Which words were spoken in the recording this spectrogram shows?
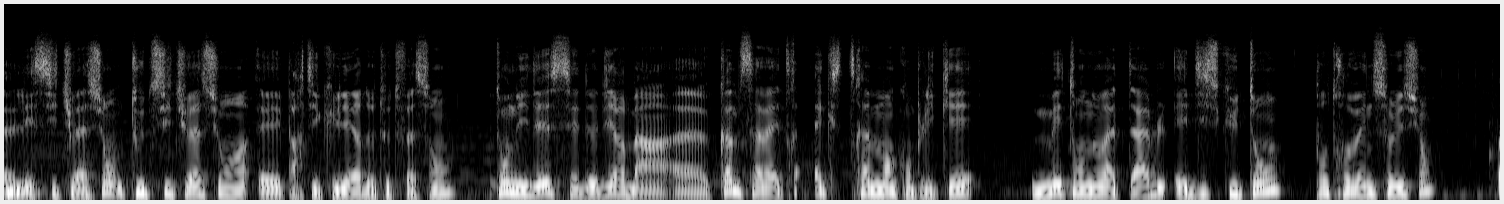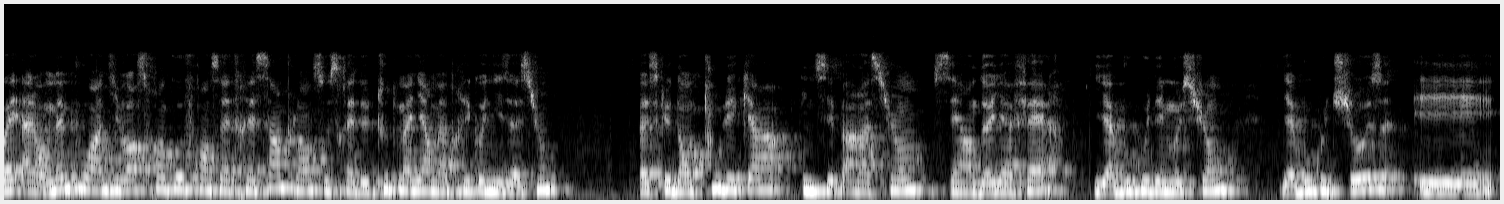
euh, les situations. Toute situation est particulière de toute façon. Ton idée, c'est de dire, ben, euh, comme ça va être extrêmement compliqué, mettons-nous à table et discutons pour trouver une solution oui, alors même pour un divorce franco-français très simple, hein, ce serait de toute manière ma préconisation. Parce que dans tous les cas, une séparation, c'est un deuil à faire. Il y a beaucoup d'émotions, il y a beaucoup de choses. Et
